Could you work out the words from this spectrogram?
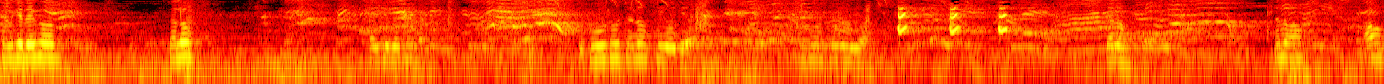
चल के देखो अब। चलो। चल के देखो। उठो उठो, चलो, सही हो गया। उठो, सही हो गया। चलो। चलो, आओ। आओ।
